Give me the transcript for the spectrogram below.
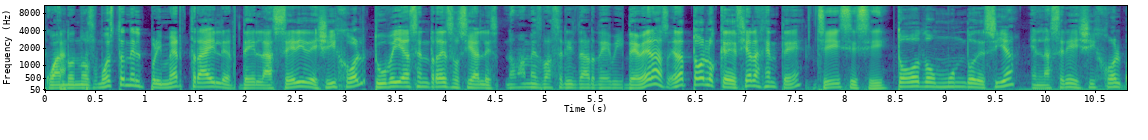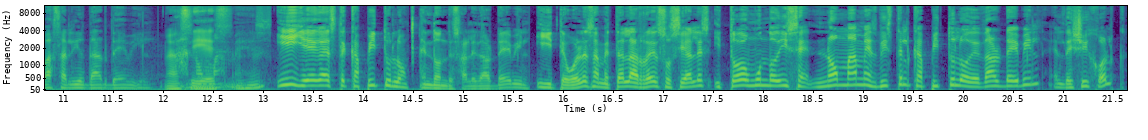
Cuando nos muestran el primer tráiler de la serie de She-Hulk, tú veías en redes sociales, no mames, va a salir Daredevil. De veras, era todo lo que decía la gente, ¿eh? Sí, sí, sí. todo mundo decía, en la serie de She-Hulk va a salir Daredevil. Así Ah, no es, mames. Y llega este capítulo en donde sale Daredevil. Y te vuelves a meter a las redes sociales y todo el mundo dice, no mames, ¿viste el capítulo de Daredevil? El de She-Hulk.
